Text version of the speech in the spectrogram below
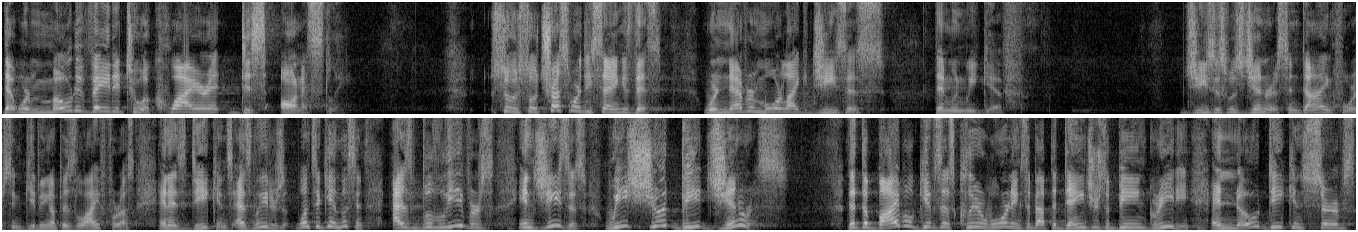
that we're motivated to acquire it dishonestly. So, so trustworthy saying is this we're never more like Jesus than when we give. Jesus was generous in dying for us and giving up his life for us. And as deacons, as leaders, once again, listen, as believers in Jesus, we should be generous. That the Bible gives us clear warnings about the dangers of being greedy, and no deacon serves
